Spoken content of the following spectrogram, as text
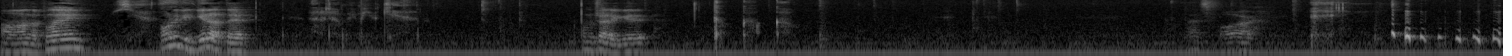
Oh, on the plane? Yes. I wonder if you can get up there. I don't know, maybe you can. I'm gonna try to get it. Go, go, go. That's far.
